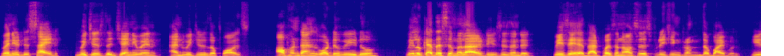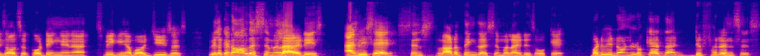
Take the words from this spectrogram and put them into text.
when you decide which is the genuine and which is the false. Oftentimes, what do we do? We look at the similarities, isn't it? We say hey, that person also is preaching from the Bible. He is also quoting and uh, speaking about Jesus. We look at all the similarities and we say, since a lot of things are similar, it is okay. But we don't look at the differences.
